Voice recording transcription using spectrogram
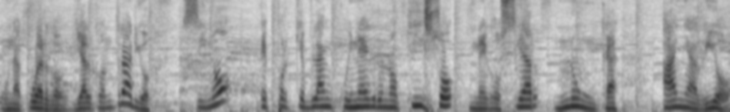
un acuerdo. Y al contrario, si no, es porque Blanco y Negro no quiso negociar nunca, añadió.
